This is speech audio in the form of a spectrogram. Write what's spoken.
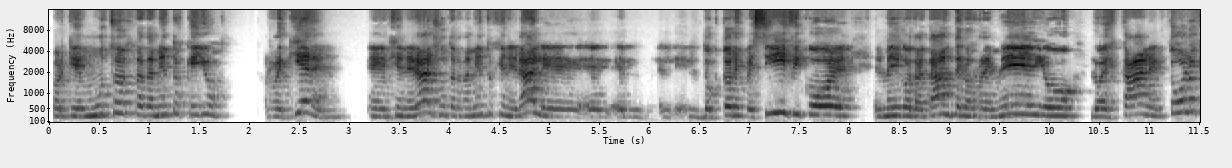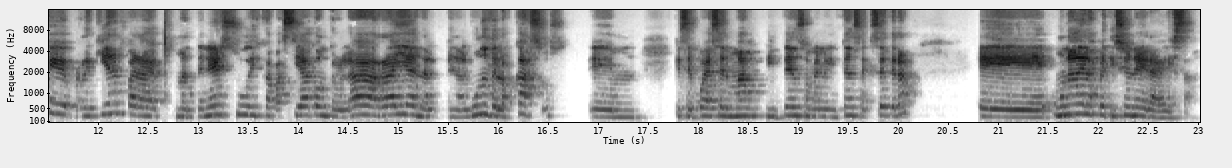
porque muchos tratamientos que ellos requieren en general, su tratamiento general, el, doctor específico, el, médico tratante, los remedios, los escáneres, todo lo que requieren para mantener su discapacidad controlada a raya en, algunos de los casos, em, que se puede hacer más intenso, menos intensa, etc. Eh, una de las peticiones era esa.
